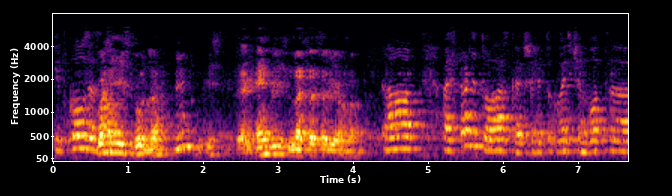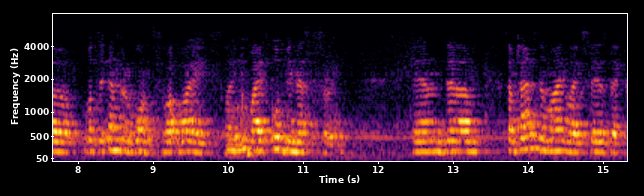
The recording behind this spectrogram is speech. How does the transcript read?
it causes. Question is good, huh? Hmm? Is uh, angry is necessary or not? Uh, I started to ask actually to question what uh, what the anger wants, wh- why it's like Mhm. why it could be necessary, and um, sometimes the mind like says like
